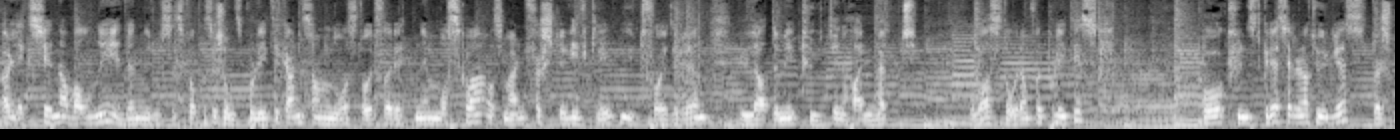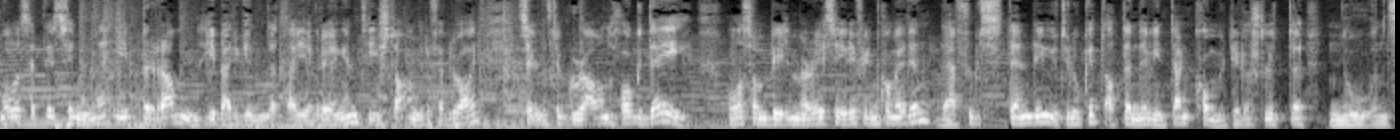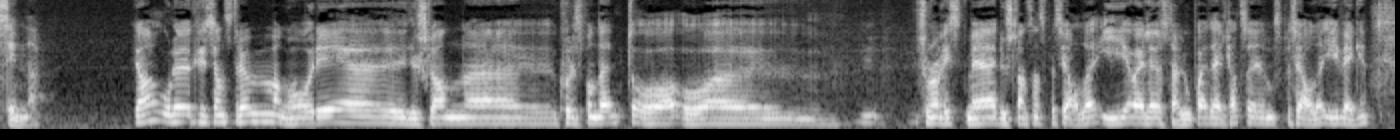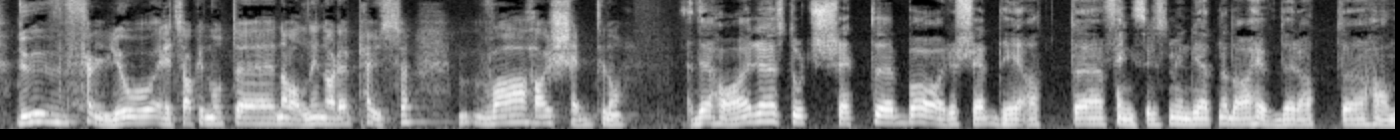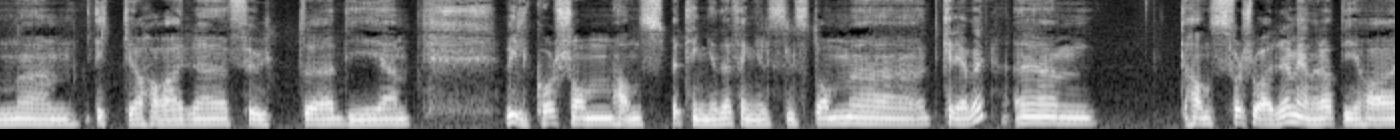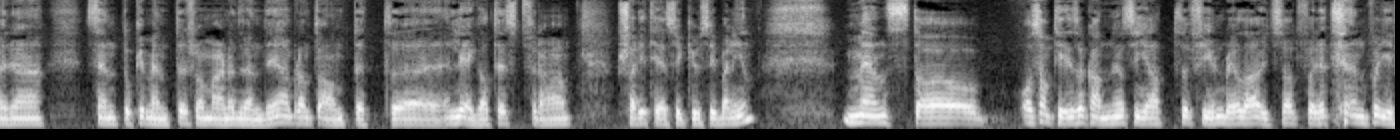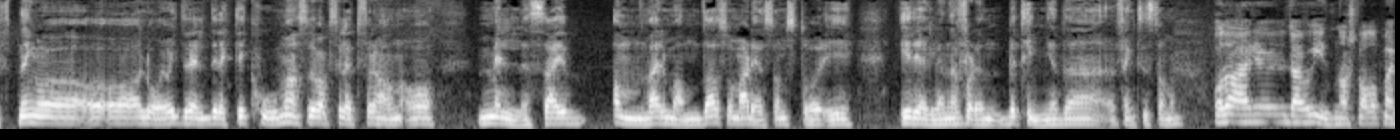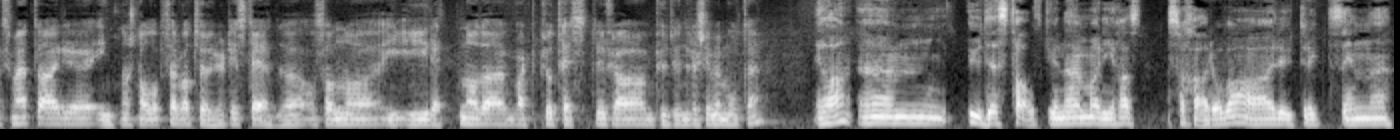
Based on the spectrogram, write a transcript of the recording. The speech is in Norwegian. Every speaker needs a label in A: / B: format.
A: Aleksej Navalnyj, den russiske opposisjonspolitikeren som nå står for retten i Moskva, og som er den første virkelige utfordreren Vladimir Putin har møtt. Og hva står han for politisk? På kunstgress eller naturgress? Spørsmålet setter sinnene i brann i Bergen. Dette er Gjevrøy-gjengen tirsdag 2.2. Selveste Groundhog Day. Og som Bill Murray sier i filmkomedien, det er fullstendig utelukket at denne vinteren kommer til å slutte noensinne. Ja, Ole Kristian Strøm, mangeårig uh, Russland-korrespondent og, og uh, journalist med Russland som spesiale i, eller Øst-Europa i det hele tatt, som spesiale i VG. Du følger jo rettssaken mot uh, Navalny. Nå er det pause. Hva har skjedd til nå?
B: Det har stort sett bare skjedd det at fengselsmyndighetene da hevder at han ikke har fulgt Eh, de eh, vilkår som hans betingede fengselsdom eh, krever. Hans forsvarere mener at de har sendt dokumenter som er nødvendige, bl.a. en legeattest fra Charité-sykehuset i Berlin. Mens da og Samtidig så kan en jo si at fyren ble jo da utsatt for et, en forgiftning og, og, og lå jo direkte i koma, så det var ikke så lett for han å melde seg annenhver mandag, som er det som står i, i reglene for den betingede fengselsdommen.
A: Og det er, det er, jo internasjonal oppmerksomhet, det er eh, internasjonale observatører til stede og sånn og i, i, retten, og det har vært protester fra Putin-regimet mot det?
B: Ja. Um, UDs talskvinne Maria Sakharova har uttrykt sin eh,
